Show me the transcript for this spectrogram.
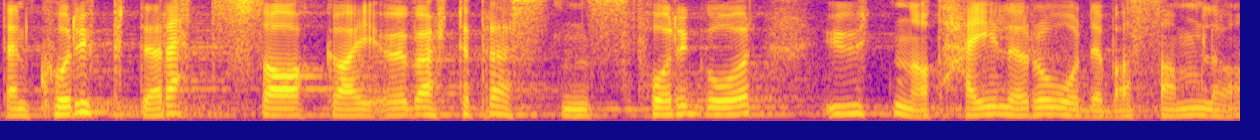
den korrupte rettssaka i øversteprestens forgård uten at hele rådet var samla.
